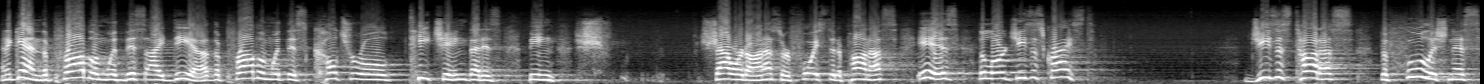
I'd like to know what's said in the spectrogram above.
And again, the problem with this idea, the problem with this cultural teaching that is being sh- showered on us or foisted upon us is the Lord Jesus Christ. Jesus taught us the foolishness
